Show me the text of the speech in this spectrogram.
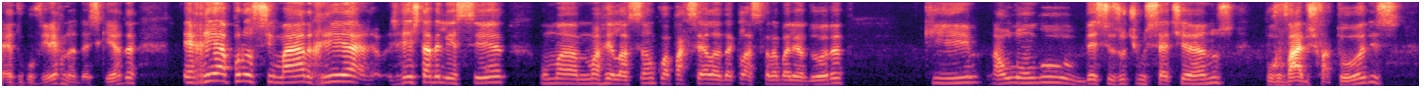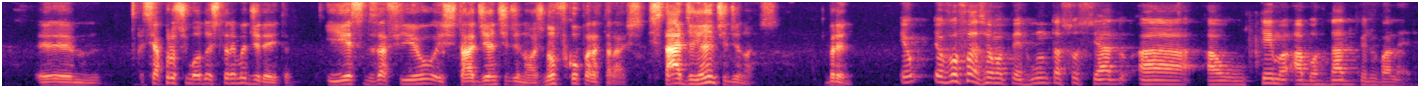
é do governo, é da esquerda, é reaproximar, re, restabelecer uma, uma relação com a parcela da classe trabalhadora que, ao longo desses últimos sete anos, por vários fatores, eh, se aproximou da extrema-direita. E esse desafio está diante de nós, não ficou para trás, está diante de nós. Breno. Eu, eu vou fazer uma pergunta associada ao tema abordado pelo Valério.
